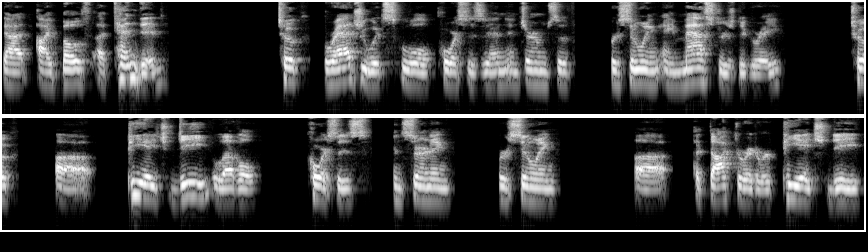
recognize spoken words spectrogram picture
that I both attended, took graduate school courses in in terms of pursuing a master's degree, took uh, PhD level courses concerning pursuing uh, a doctorate or a PhD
